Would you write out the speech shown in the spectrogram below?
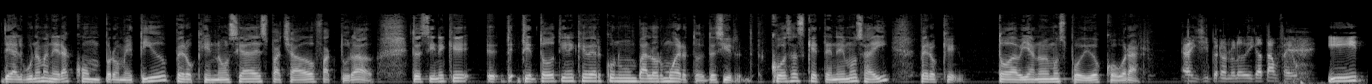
de alguna manera comprometido, pero que no se ha despachado o facturado. Entonces tiene que, eh, t- todo tiene que ver con un valor muerto, es decir, cosas que tenemos ahí, pero que todavía no hemos podido cobrar. Ay, sí, pero no lo diga tan feo. Y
